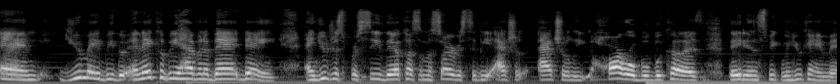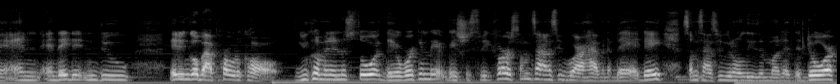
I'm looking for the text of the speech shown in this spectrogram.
and you may be the and they could be having a bad day and you just perceive their customer service to be actually actually horrible because they didn't speak when you came in and and they didn't do they didn't go by protocol. You coming in the store, they're working there, they should speak first. Sometimes people are having a bad day. Sometimes people don't leave them money at the door.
